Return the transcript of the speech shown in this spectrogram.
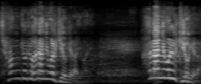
창조주 하나님을 기억해라 이 말이에요. 하나님을 기억해라.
